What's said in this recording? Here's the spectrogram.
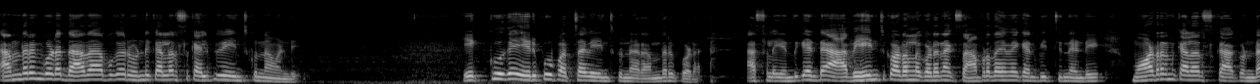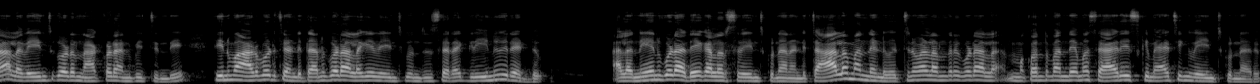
అందరం కూడా దాదాపుగా రెండు కలర్స్ కలిపి వేయించుకున్నామండి. ఎక్కువగా ఎరుపు పచ్చ వేయించుకున్నారు అందరూ కూడా. అసలు ఎందుకంటే ఆ వేయించుకోవడంలో కూడా నాకు సాంప్రదాయమే కనిపించిందండి. మోడర్న్ కలర్స్ కాకుండా అలా వేయించుకోవడం నాకు కూడా అనిపించింది. దీని మా ఆడబడుచండి తను కూడా అలాగే వేయించుకొని చూసారా? గ్రీను రెడ్ అలా నేను కూడా అదే కలర్స్ వేయించుకున్నానండి. చాలామంది అండి. వచ్చిన వాళ్ళందరూ కూడా అలా కొంతమంది ఏమో శారీస్కి మ్యాచింగ్ వేయించుకున్నారు.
